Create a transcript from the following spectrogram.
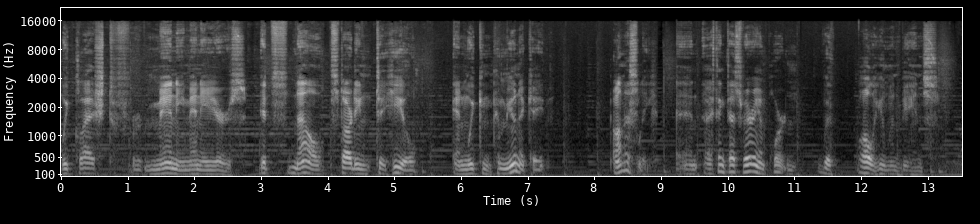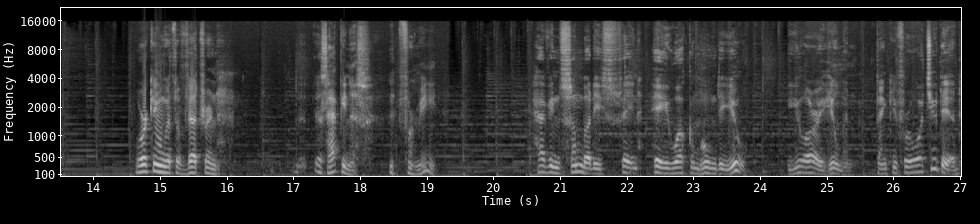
We clashed for many, many years. It's now starting to heal and we can communicate honestly. And I think that's very important with all human beings. Working with a veteran is happiness for me. Having somebody saying, hey, welcome home to you. You are a human. Thank you for what you did.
